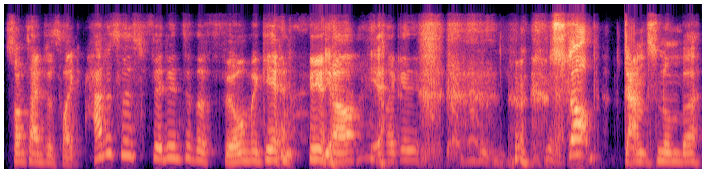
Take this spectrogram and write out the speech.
sometimes it's like, how does this fit into the film again? you Yeah, know, yeah. like it, stop dance number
